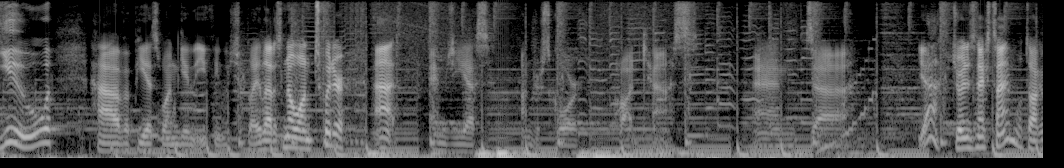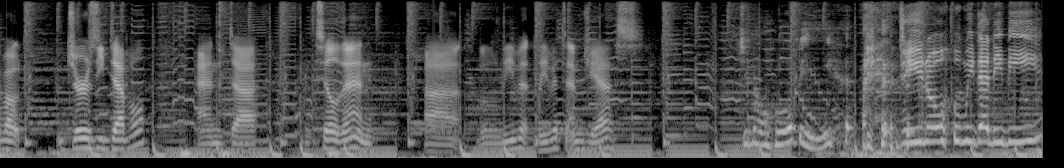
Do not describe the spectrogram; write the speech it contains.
you have a PS1 game that you think we should play, let us know on Twitter at MGS underscore podcast. And uh, yeah, join us next time. We'll talk about Jersey Devil. And uh, until then, uh, leave it leave it to MGS. Do you know who will be? Do you know who me daddy be?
